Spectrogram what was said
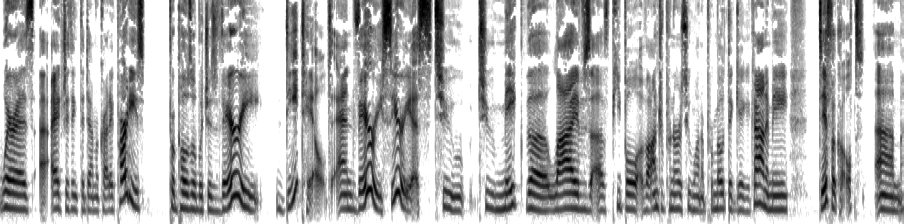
Whereas I actually think the Democratic Party's proposal, which is very detailed and very serious to to make the lives of people of entrepreneurs who want to promote the gig economy difficult. Um,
